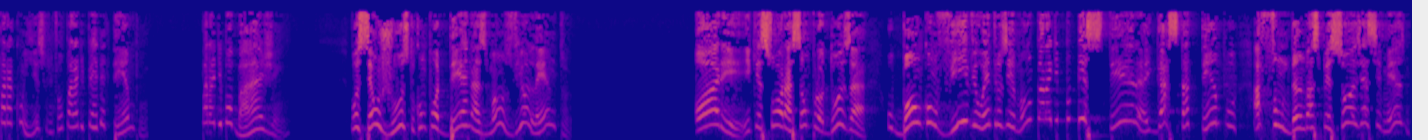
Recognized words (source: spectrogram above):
parar com isso, gente. Vamos parar de perder tempo. Parar de bobagem. Você é um justo com poder nas mãos, violento. Ore e que sua oração produza o bom convívio entre os irmãos, parar de besteira e gastar tempo afundando as pessoas e a si mesmo.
